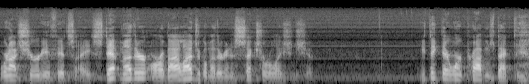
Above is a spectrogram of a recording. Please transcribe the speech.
we're not sure if it's a stepmother or a biological mother in a sexual relationship. You think there weren't problems back then?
